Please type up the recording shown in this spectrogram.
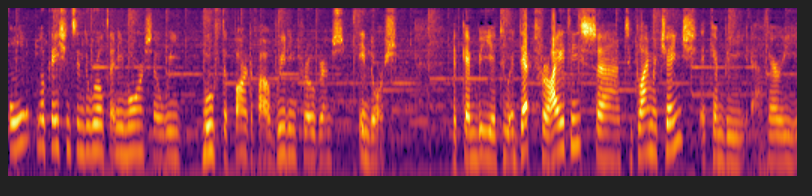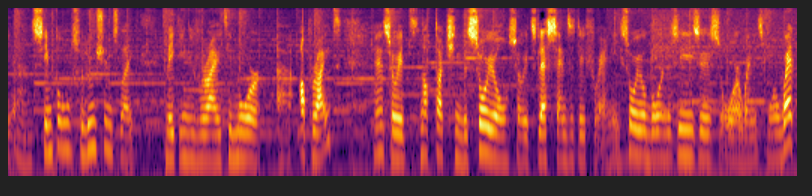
all locations in the world anymore. So we moved a part of our breeding programs indoors. It can be uh, to adapt varieties uh, to climate change. It can be uh, very simple solutions like making a variety more uh, upright. Uh, so it's not touching the soil, so it's less sensitive for any soil-borne diseases or when it's more wet.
